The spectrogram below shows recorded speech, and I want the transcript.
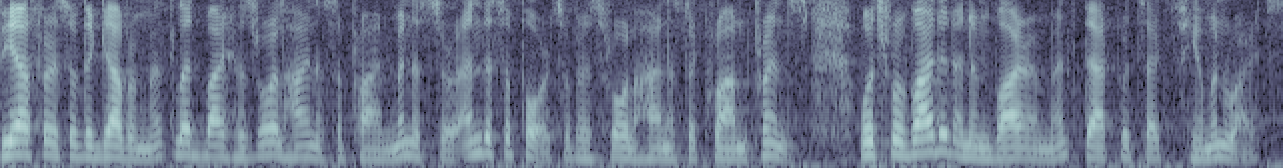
the efforts of the government led by His Royal Highness the Prime Minister and the support of His Royal Highness the Crown Prince, which provided an environment that protects human rights.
